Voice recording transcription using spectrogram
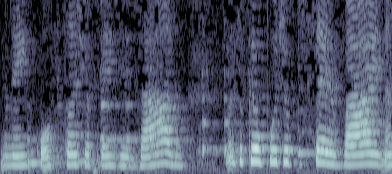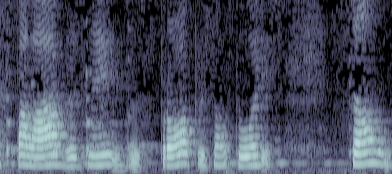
né, em constante aprendizado, mas o que eu pude observar nas palavras né, dos próprios autores são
